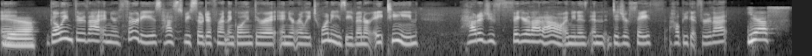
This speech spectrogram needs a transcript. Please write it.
and yeah. going through that in your 30s has to be so different than going through it in your early 20s even or 18 how did you figure that out i mean is, and did your faith help you get through that yes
